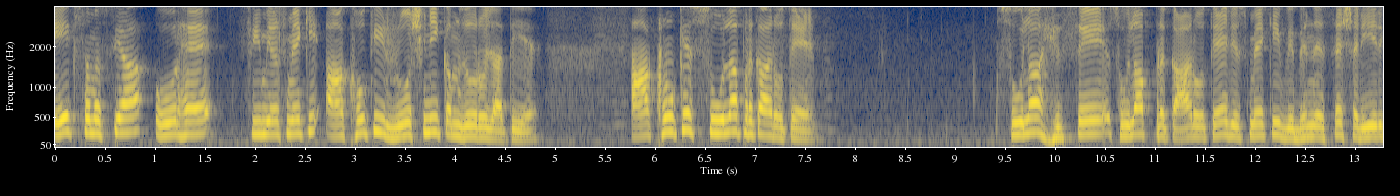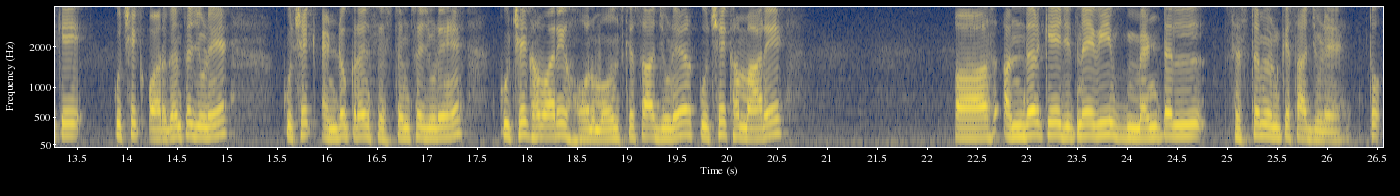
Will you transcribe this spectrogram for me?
एक समस्या और है फीमेल्स में कि आँखों की रोशनी कमज़ोर हो जाती है। आँखों के सोलह प्रकार होते हैं। सोलह हिस्से, सोलह प्रकार होते हैं, जिसमें कि विभिन्न हिस्से शरीर के कुछ एक ऑर्गन से जुड़े हैं कुछ एक एंडोक्राइन सिस्टम से जुड़े हैं कुछ एक हमारे हॉर्मोन्स के साथ जुड़े हैं और कुछ एक हमारे आ, अंदर के जितने भी मेंटल सिस्टम है उनके साथ जुड़े हैं। तो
